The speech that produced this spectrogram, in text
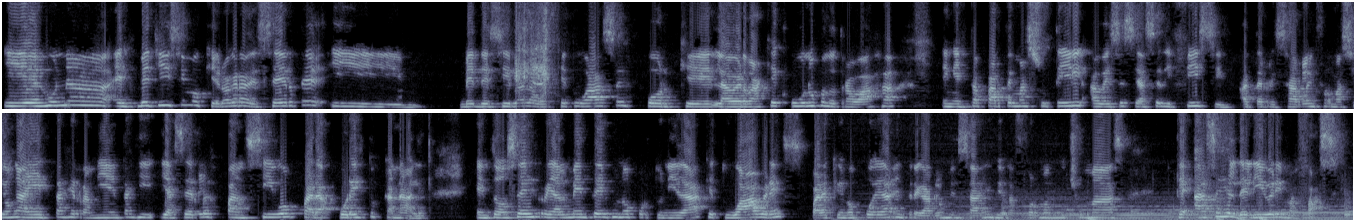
Y es una, es bellísimo, quiero agradecerte y bendecir la labor que tú haces, porque la verdad que uno cuando trabaja en esta parte más sutil, a veces se hace difícil aterrizar la información a estas herramientas y, hacerlo expansivo para, por estos canales. Entonces, realmente es una oportunidad que tú abres para que uno pueda entregar los mensajes de una forma mucho más, que haces el delivery más fácil.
